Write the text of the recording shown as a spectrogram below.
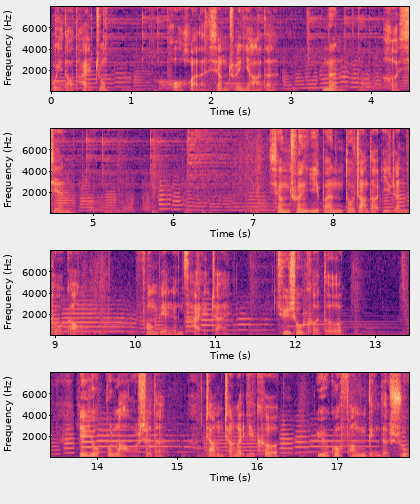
味道太重，破坏了香椿芽的嫩和鲜。香椿一般都长到一人多高，方便人采摘，举手可得。也有不老实的，长成了一棵越过房顶的树。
